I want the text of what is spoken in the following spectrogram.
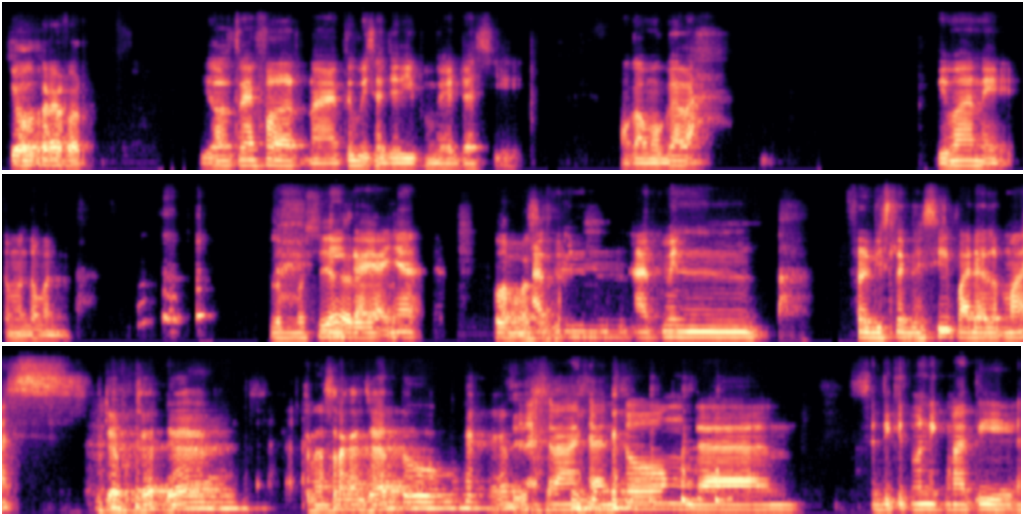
Di Old Trafford. Di Old Trafford. Nah itu bisa jadi pembeda sih. Moga-moga lah. Gimana nih teman-teman? Lemes ya Ini kayaknya Lemas. admin admin Fergus Legacy pada lemas. Udah begadang. Kena serangan jantung. ya kan? Ada serangan jantung dan sedikit menikmati.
